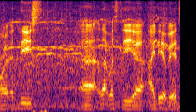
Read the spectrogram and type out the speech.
or at least uh, that was the uh, idea of it.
